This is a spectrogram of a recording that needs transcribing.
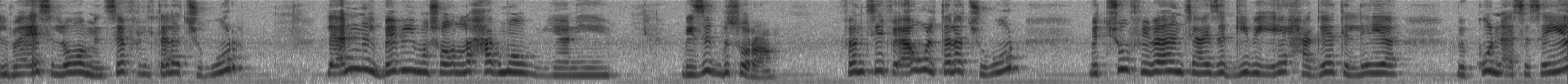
المقاس اللي هو من صفر لثلاث شهور. لأن البيبي ما شاء الله حجمه يعني بيزيد بسرعة. فأنت في أول ثلاث شهور بتشوفي بقى أنت عايزة تجيبي إيه حاجات اللي هي بتكون أساسية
